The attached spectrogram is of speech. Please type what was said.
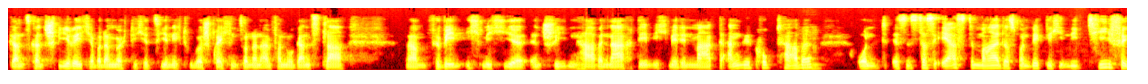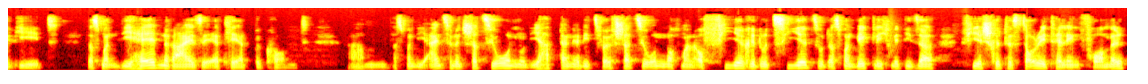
ganz, ganz schwierig, aber da möchte ich jetzt hier nicht drüber sprechen, sondern einfach nur ganz klar, ähm, für wen ich mich hier entschieden habe, nachdem ich mir den Markt angeguckt habe. Mhm. Und es ist das erste Mal, dass man wirklich in die Tiefe geht, dass man die Heldenreise erklärt bekommt, ähm, dass man die einzelnen Stationen und ihr habt dann ja die zwölf Stationen nochmal auf vier reduziert, so dass man wirklich mit dieser vier Schritte Storytelling Formel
